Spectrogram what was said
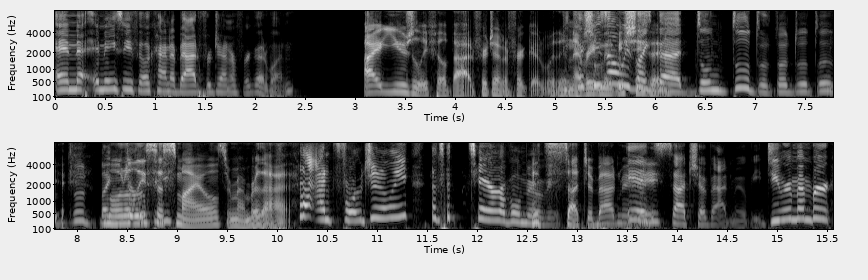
and it makes me feel kind of bad for Ginnifer Goodwin I usually feel bad for Ginnifer Goodwin in every she's movie always she's like in. the dun, dun, dun, dun, dun, dun, dun, like Mona Lisa derpy. smiles. Remember that? Unfortunately, that's a terrible movie. It's such a bad movie. It's such a bad movie. Do you remember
